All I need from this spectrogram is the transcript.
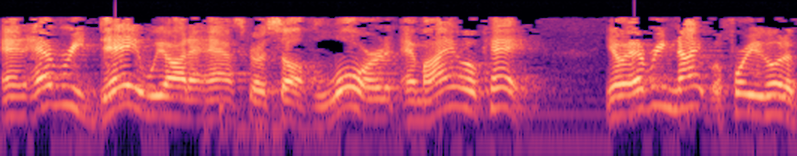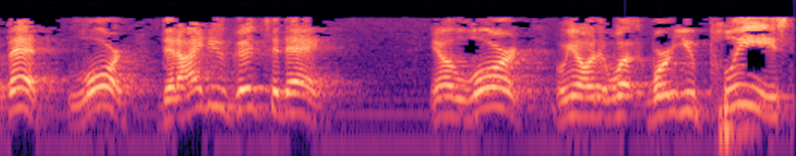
And every day we ought to ask ourselves, Lord, am I okay? You know, every night before you go to bed, Lord, did I do good today? You know, Lord, you know, were you pleased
